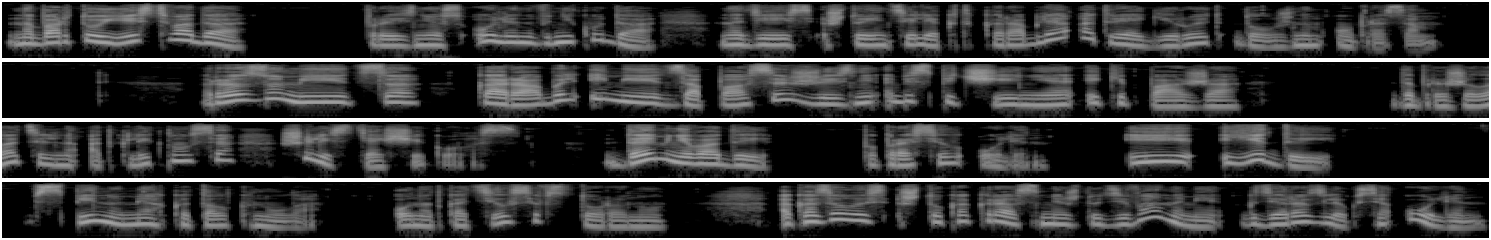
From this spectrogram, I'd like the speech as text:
«На борту есть вода?» — произнес Олин в никуда, надеясь, что интеллект корабля отреагирует должным образом. «Разумеется, корабль имеет запасы жизнеобеспечения экипажа», — доброжелательно откликнулся шелестящий голос. «Дай мне воды», — попросил Олин. «И еды». В спину мягко толкнула. Он откатился в сторону. Оказалось, что как раз между диванами, где разлегся Олин,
